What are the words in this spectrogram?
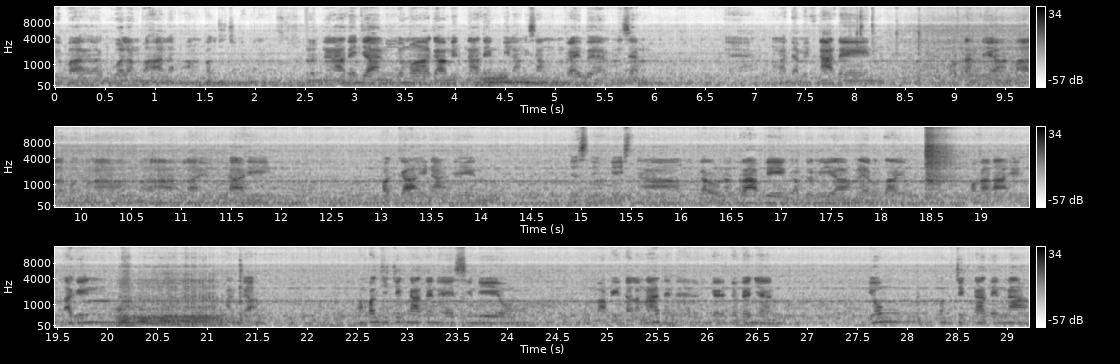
ipag walang bahala ang pag-check up. Tulad na natin dyan, yung mga gamit natin bilang isang driver, minsan mga damit natin, importante yan para pag mga, mga layong biyahe, pagkain natin, just in case na magkaroon ng traffic, aberya, meron tayong makakain. Laging handa. Ang pag-check natin is hindi yung makita lang natin, eh, ganito ganyan. Yung pag-check natin na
